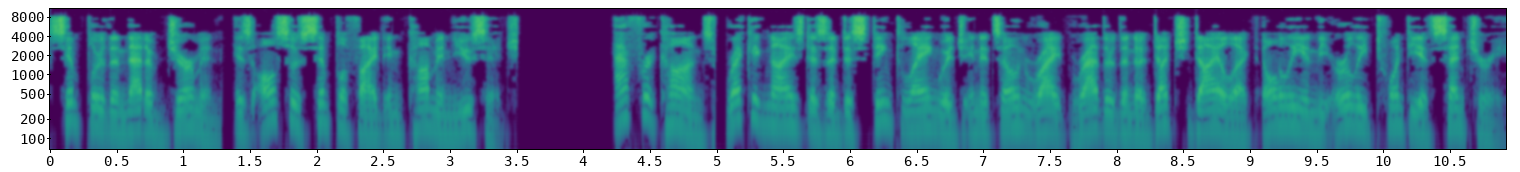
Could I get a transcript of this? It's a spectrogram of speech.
simpler than that of German, is also simplified in common usage. Afrikaans, recognized as a distinct language in its own right rather than a Dutch dialect only in the early 20th century,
